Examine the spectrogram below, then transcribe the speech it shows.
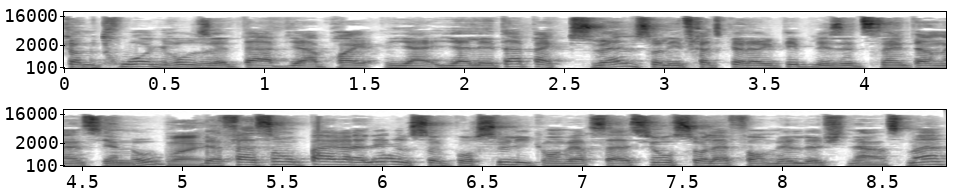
comme trois grosses étapes. Il y a, il y a, il y a l'étape actuelle sur les frais de scolarité pour les étudiants internationaux. De façon parallèle, se poursuivent les conversations sur la formule de financement.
